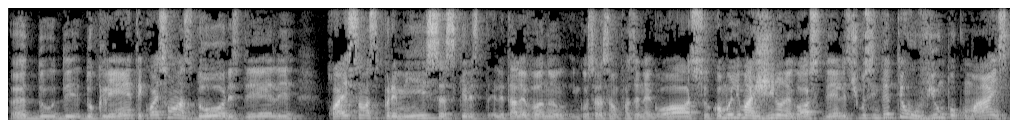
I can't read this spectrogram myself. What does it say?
uh, do, de, do cliente, quais são as dores dele, quais são as premissas que ele está levando em consideração para fazer negócio, como ele imagina o negócio dele. Tipo assim, tente ouvir um pouco mais,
